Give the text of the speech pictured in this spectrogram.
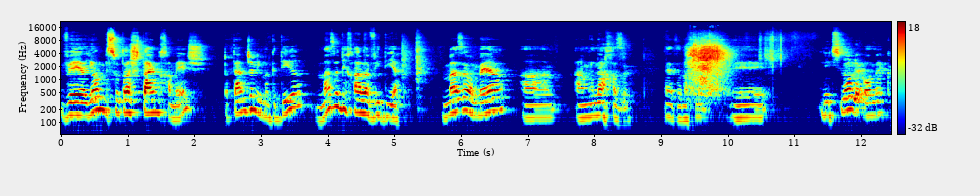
והיום בסוטרה 2.5, פטנג'לי מגדיר מה זה בכלל אבידיה. מה זה אומר המונח הזה. אז אנחנו אה, נצלול לעומק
